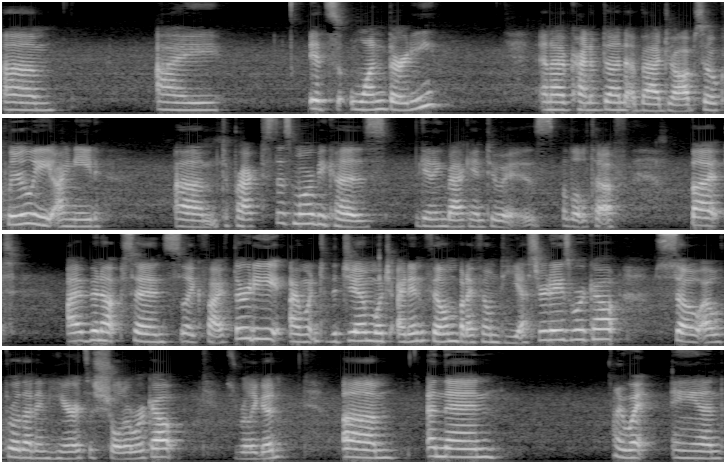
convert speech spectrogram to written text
Um, I, it's 1.30 and I've kind of done a bad job. So clearly I need um, to practice this more because getting back into it is a little tough. But I've been up since like 5.30. I went to the gym, which I didn't film, but I filmed yesterday's workout. So I will throw that in here. It's a shoulder workout. It's really good. Um, and then I went and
